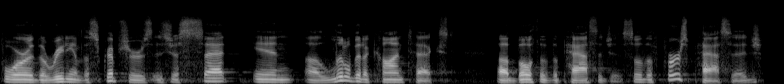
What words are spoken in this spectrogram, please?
for the reading of the scriptures is just set in a little bit of context uh, both of the passages. So the first passage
